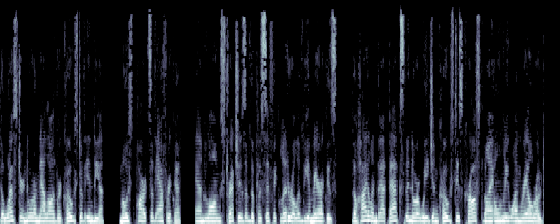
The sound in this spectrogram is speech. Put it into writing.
the western or Malabar coast of India, most parts of Africa, and long stretches of the Pacific littoral of the Americas. The highland that backs the Norwegian coast is crossed by only one railroad,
